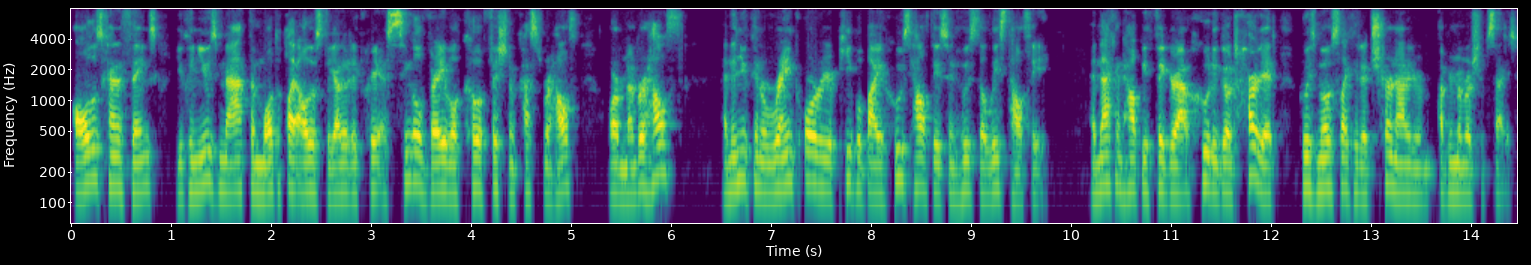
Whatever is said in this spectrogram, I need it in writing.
all those kind of things. You can use math to multiply all those together to create a single variable coefficient of customer health or member health. And then you can rank order your people by who's healthiest and who's the least healthy. And that can help you figure out who to go target, who's most likely to churn out of your, of your membership site.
